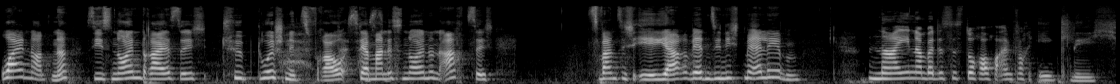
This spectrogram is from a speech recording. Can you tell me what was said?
why not, ne? Sie ist 39, Typ Durchschnittsfrau, der Mann ist 89. 20 Ehejahre werden sie nicht mehr erleben. Nein, aber das ist doch auch einfach eklig.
